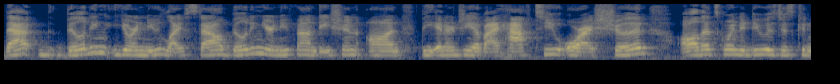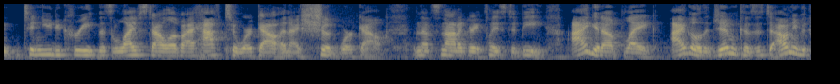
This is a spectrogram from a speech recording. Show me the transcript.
That building your new lifestyle, building your new foundation on the energy of I have to or I should, all that's going to do is just continue to create this lifestyle of I have to work out and I should work out. And that's not a great place to be. I get up like I go to the gym because it's I don't even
